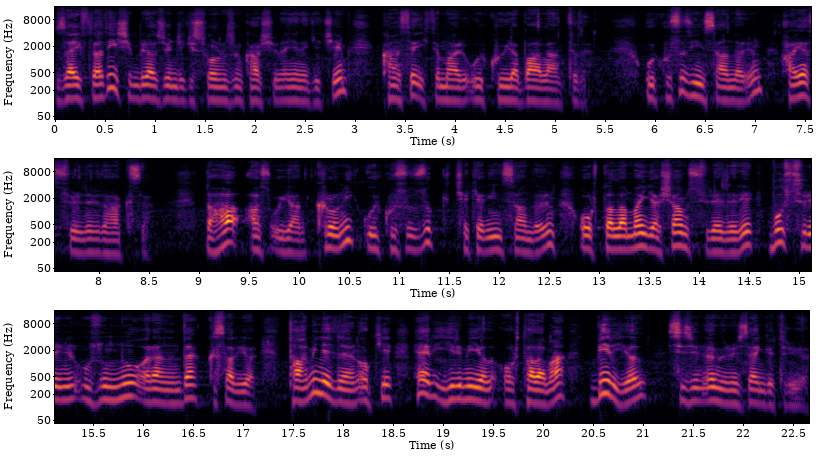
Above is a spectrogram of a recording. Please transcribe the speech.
zayıfladığı için biraz önceki sorunuzun karşılığına yine geçeyim. Kanser ihtimali uykuyla bağlantılı. Uykusuz insanların hayat süreleri daha kısa daha az uyuyan, kronik uykusuzluk çeken insanların ortalama yaşam süreleri bu sürenin uzunluğu oranında kısalıyor. Tahmin edilen o ki her 20 yıl ortalama bir yıl sizin ömrünüzden götürüyor.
